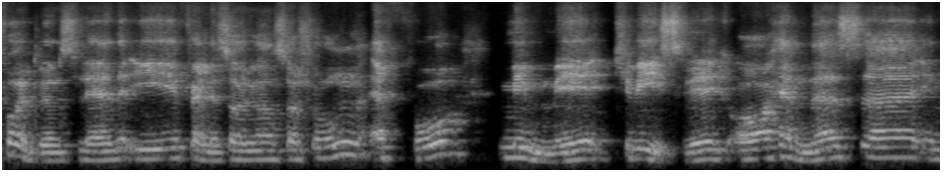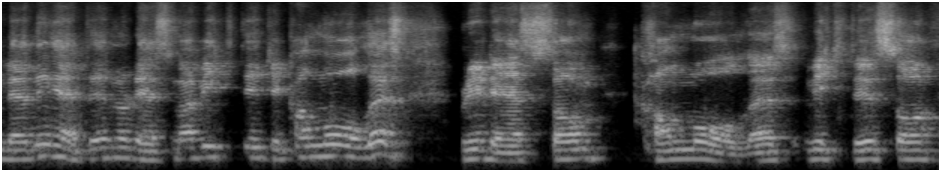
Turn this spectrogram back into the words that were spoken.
forbundsleder i Fellesorganisasjonen, FO, Mimmi Kvisvik. Og hennes innledning heter 'Når det som er viktig ikke kan måles, blir det som kan måles viktig'. Så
